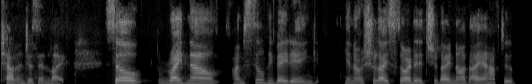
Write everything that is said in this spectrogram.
challenges in life. So right now I'm still debating, you know, should I start it? Should I not? I have to,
